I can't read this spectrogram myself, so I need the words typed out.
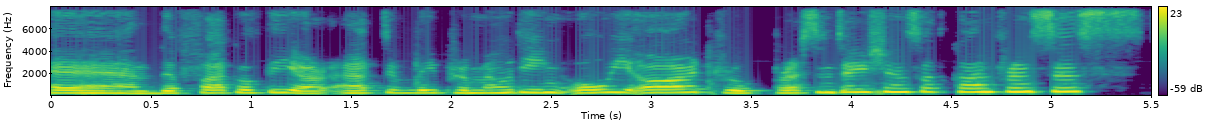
and the faculty are actively promoting OER through presentations at conferences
